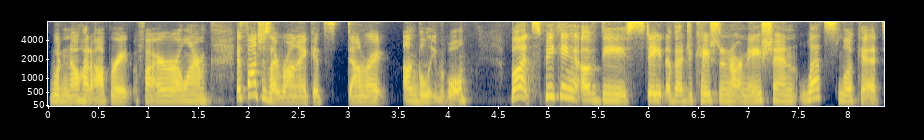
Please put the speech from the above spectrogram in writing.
wouldn't know how to operate a fire alarm. It's not just ironic, it's downright unbelievable. But speaking of the state of education in our nation, let's look at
